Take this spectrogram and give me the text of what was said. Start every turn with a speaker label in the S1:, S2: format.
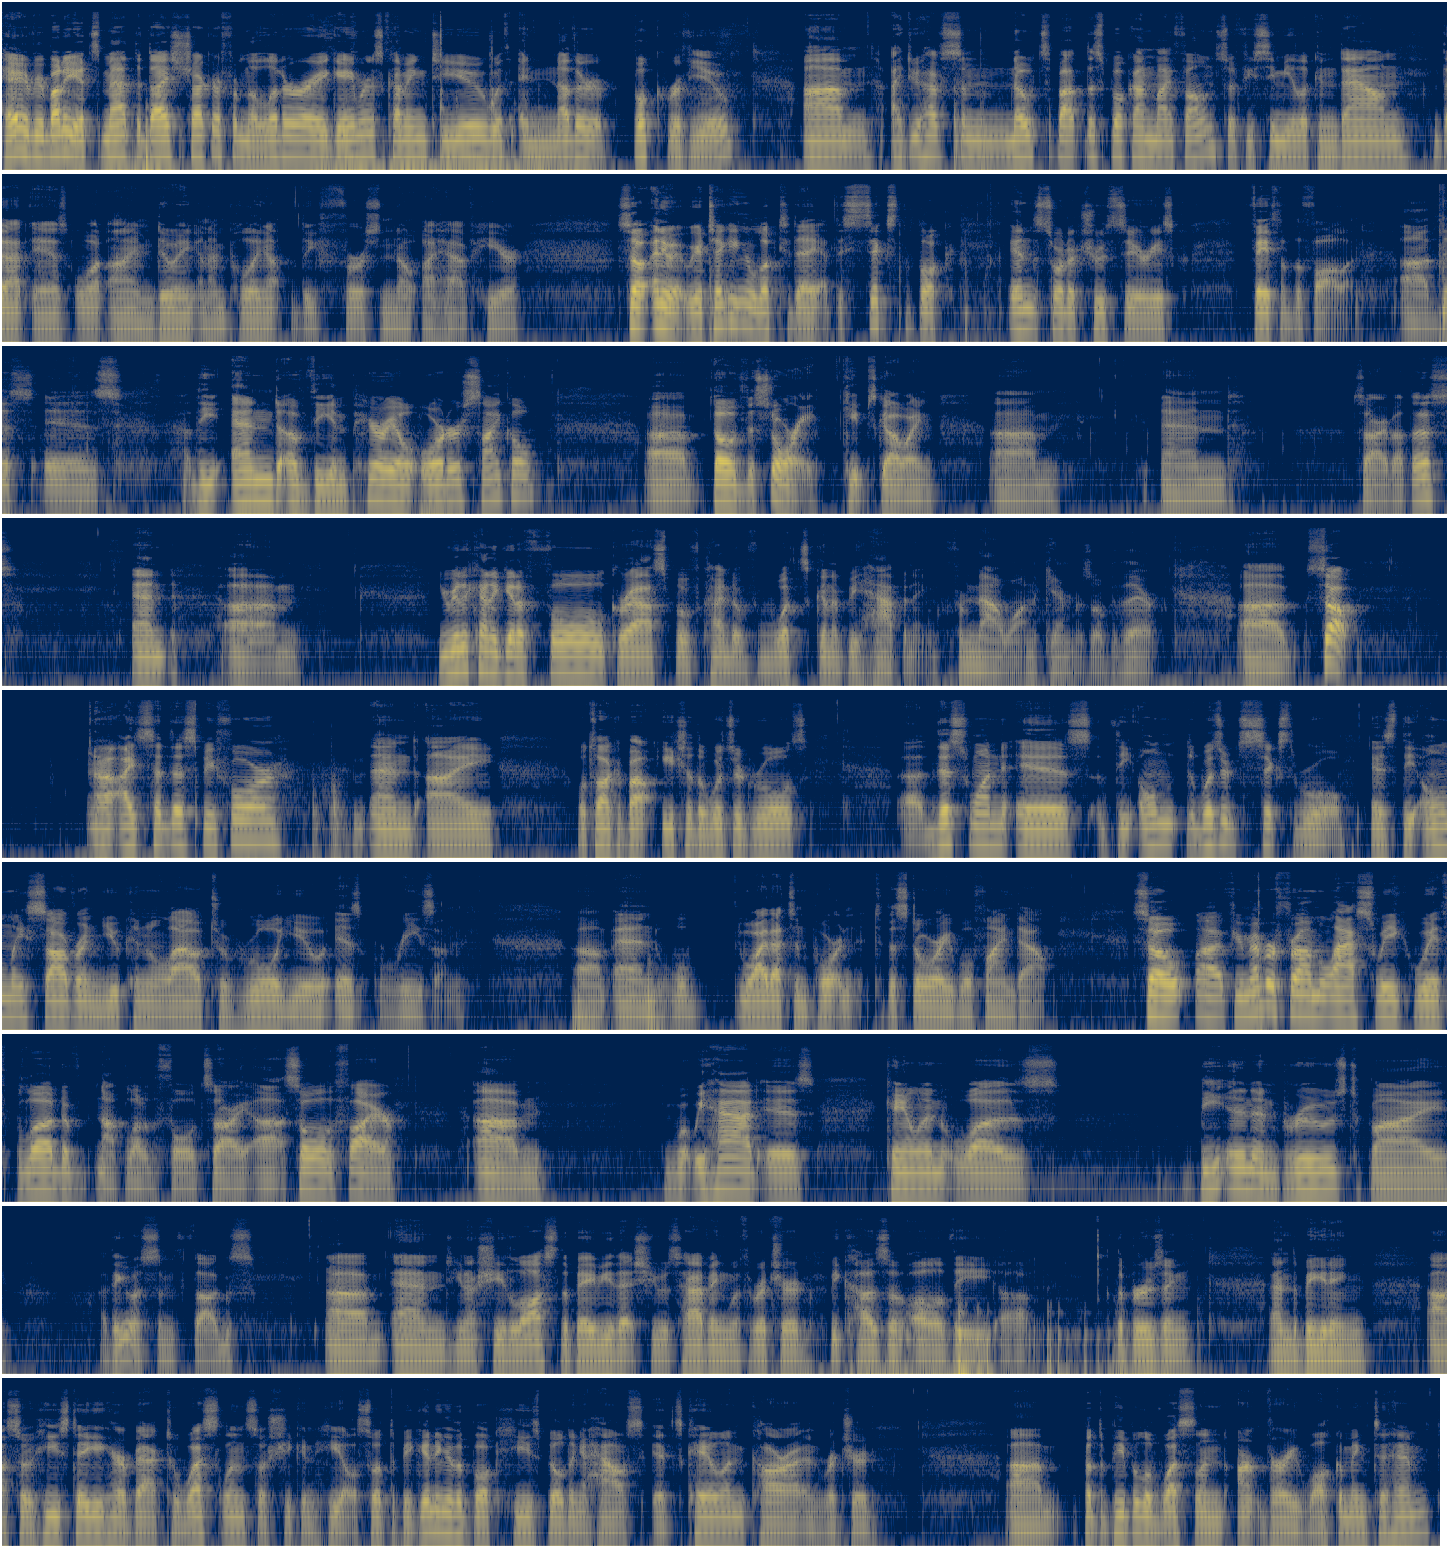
S1: Hey everybody, it's Matt the Dice Chucker from the Literary Gamers coming to you with another book review. Um, I do have some notes about this book on my phone, so if you see me looking down, that is what I'm doing, and I'm pulling up the first note I have here. So, anyway, we are taking a look today at the sixth book in the Sword of Truth series, Faith of the Fallen. Uh, this is the end of the Imperial Order cycle, uh, though the story keeps going. Um, and sorry about this. And um, you really kind of get a full grasp of kind of what's going to be happening from now on. The camera's over there. Uh, so, uh, I said this before, and I will talk about each of the wizard rules. Uh, this one is the only the wizard's sixth rule is the only sovereign you can allow to rule you is reason, um, and we'll why that's important to the story, we'll find out. So, uh, if you remember from last week with Blood of, not Blood of the Fold, sorry, uh, Soul of the Fire, um, what we had is Kahlan was beaten and bruised by, I think it was some thugs. Um, and, you know, she lost the baby that she was having with Richard because of all of the, um, the bruising and the beating. Uh, so he's taking her back to Westland so she can heal. So at the beginning of the book, he's building a house. It's Kahlan, Cara, and Richard. Um, but the people of Westland aren't very welcoming to him.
